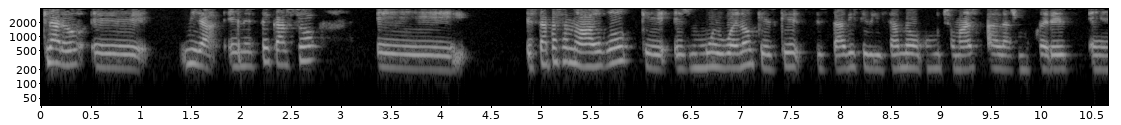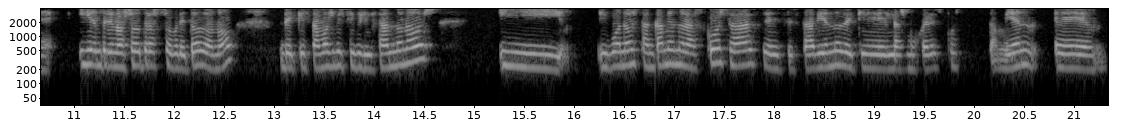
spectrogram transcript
Claro, eh, mira, en este caso eh, está pasando algo que es muy bueno, que es que se está visibilizando mucho más a las mujeres eh, y entre nosotras sobre todo, ¿no? De que estamos visibilizándonos y, bueno, están cambiando las cosas, eh, se está viendo de que las mujeres pues también eh,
